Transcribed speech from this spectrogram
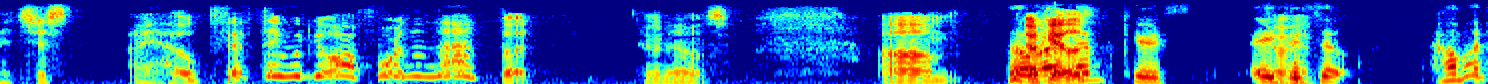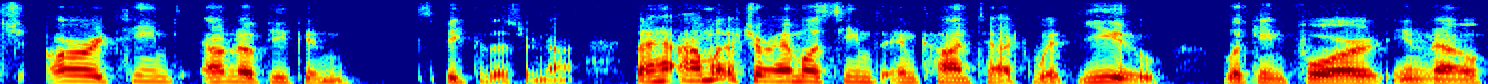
it's just I hope that they would go off more than that, but who knows? Um, So Okay, I, let's- I'm curious, AJ, so how much are teams, I don't know if you can speak to this or not, but how- how much are MLS teams in contact with you looking for, you know,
